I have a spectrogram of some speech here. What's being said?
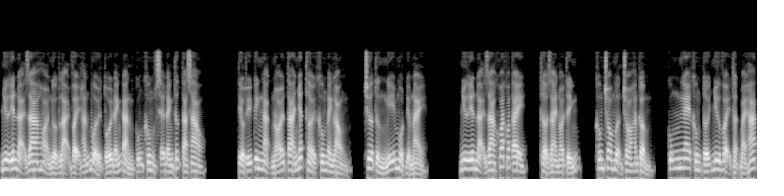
Như yên đại gia hỏi ngược lại vậy hắn buổi tối đánh đàn cũng không sẽ đánh thức ta sao? Tiểu thúy kinh ngạc nói ta nhất thời không đành lòng, chưa từng nghĩ một điểm này. Như yên đại gia khoát khoát tay, thở dài nói tính, không cho mượn cho hắn cầm, cũng nghe không tới như vậy thật bài hát.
